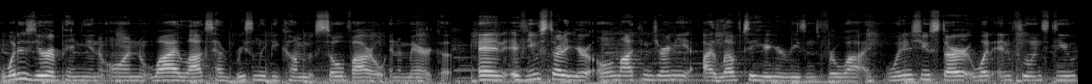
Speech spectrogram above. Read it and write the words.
what is your opinion on why locks have recently become so viral in America? And if you started your own locking journey, I'd love to hear your reasons for why. When did you start? What influenced you?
